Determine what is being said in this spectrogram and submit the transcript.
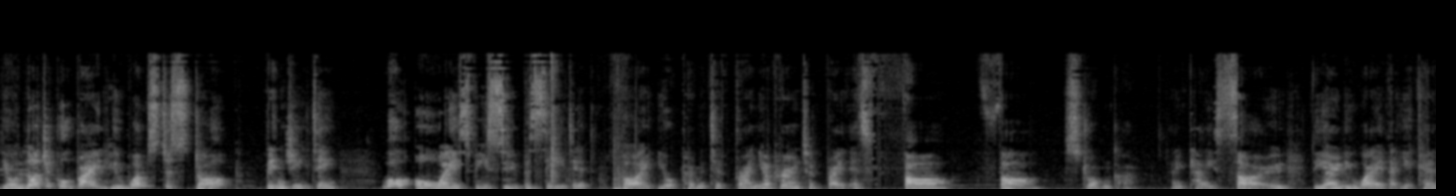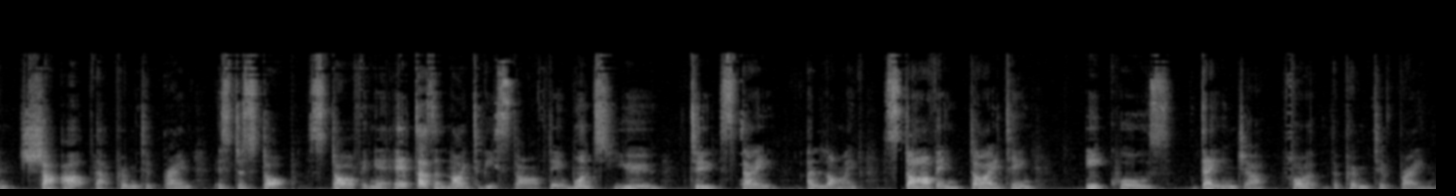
your logical brain who wants to stop binge eating will always be superseded by your primitive brain. Your primitive brain is far, far stronger. Okay, so the only way that you can shut up that primitive brain is to stop starving it. It doesn't like to be starved, it wants you to stay alive. Starving, dieting equals danger for the primitive brain.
